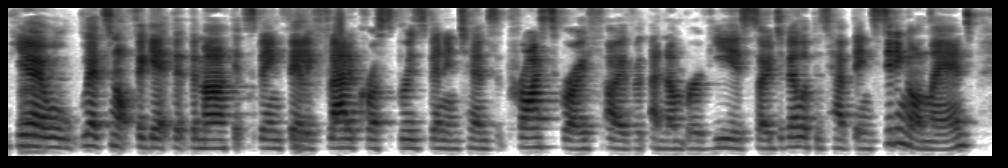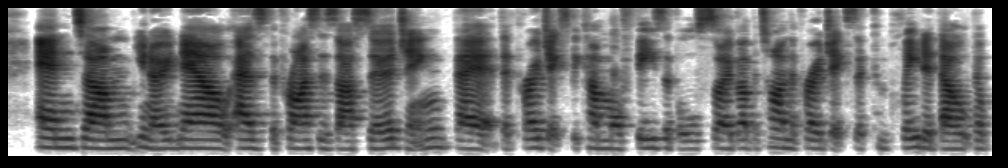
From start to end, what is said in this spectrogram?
Yeah, well, let's not forget that the market's been fairly flat across Brisbane in terms of price growth over a number of years. So developers have been sitting on land. And um, you know now, as the prices are surging, they, the projects become more feasible. So by the time the projects are completed, they'll they'll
